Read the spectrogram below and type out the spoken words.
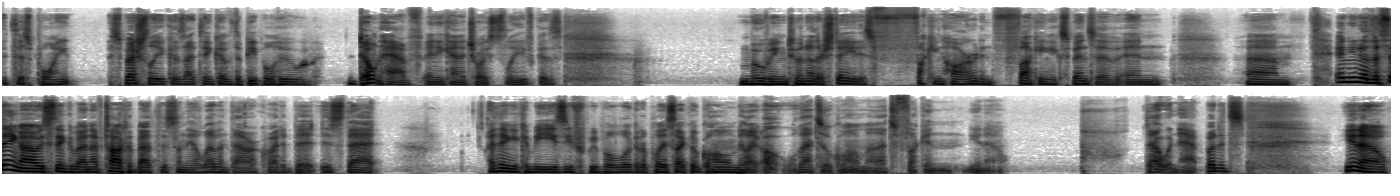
at this point, especially because I think of the people who don't have any kind of choice to leave because moving to another state is fucking hard and fucking expensive and um and you know the thing I always think about and I've talked about this on the 11th hour quite a bit is that I think it can be easy for people to look at a place like Oklahoma and be like, "Oh, well that's Oklahoma. That's fucking, you know, that wouldn't happen." But it's you know,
